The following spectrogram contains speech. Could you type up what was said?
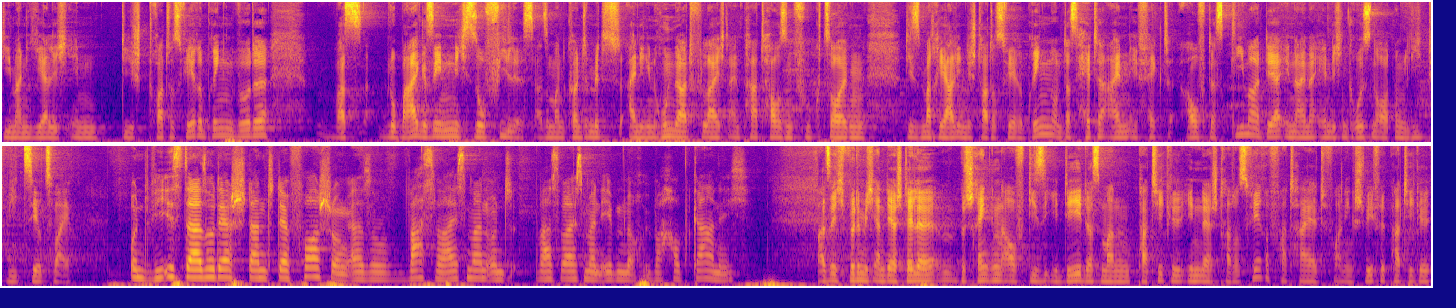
die man jährlich in die Stratosphäre bringen würde, was global gesehen nicht so viel ist. Also man könnte mit einigen hundert, vielleicht ein paar tausend Flugzeugen dieses Material in die Stratosphäre bringen und das hätte einen Effekt auf das Klima, der in einer ähnlichen Größenordnung liegt wie CO2. Und wie ist da so der Stand der Forschung? Also was weiß man und was weiß man eben noch überhaupt gar nicht? Also ich würde mich an der Stelle beschränken auf diese Idee, dass man Partikel in der Stratosphäre verteilt, vor allen Dingen Schwefelpartikel.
